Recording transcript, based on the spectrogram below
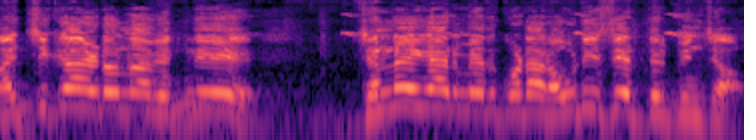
మత్స్యకారుడు ఉన్న వ్యక్తి చెన్నై గారి మీద కూడా రౌడీ సీట్ తెప్పించావు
